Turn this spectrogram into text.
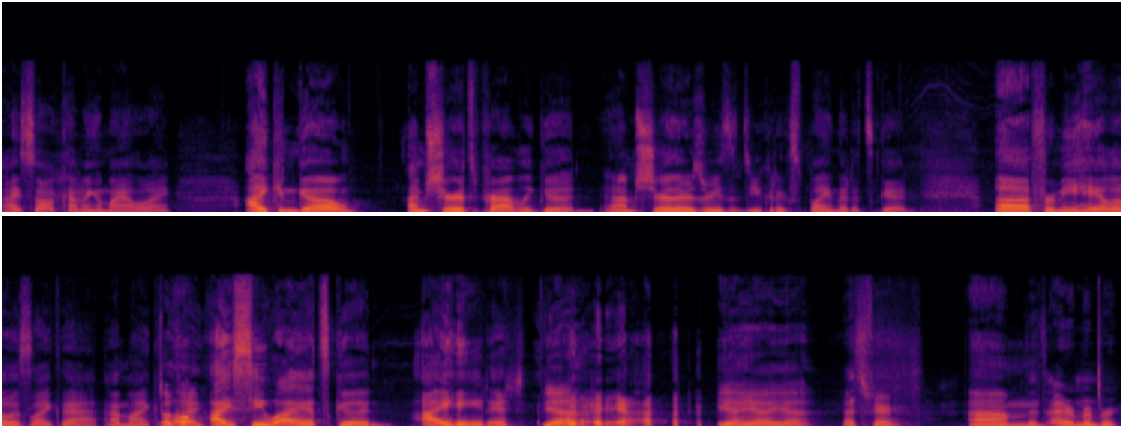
I saw coming a mile away. I can go. I'm sure it's probably good, and I'm sure there's reasons you could explain that it's good. Uh, for me, Halo is like that. I'm like, Okay. oh, I see why it's good. I hate it. Yeah. yeah. Yeah, yeah, yeah. That's fair. Um, That's- I remember.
